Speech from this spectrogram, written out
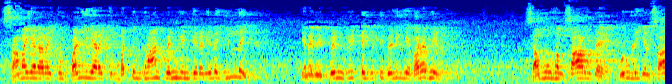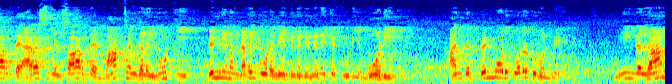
சமையல் அறைக்கும் பள்ளி அறைக்கும் மட்டும்தான் பெண் என்கிற நிலை இல்லை. எனவே பெண் வீட்டை விட்டு வெளியே வர வேண்டும். சமூகம் சார்ந்த பொருளியல் சார்ந்த அரசியல் சார்ந்த மாற்றங்களை நோக்கி பெண்ணினம் நடைபோட வேண்டும் என்று நினைக்கக்கூடிய மோடி அந்த பெண்ணோடு தொடர்பு கொண்டு நீங்கள் தான்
